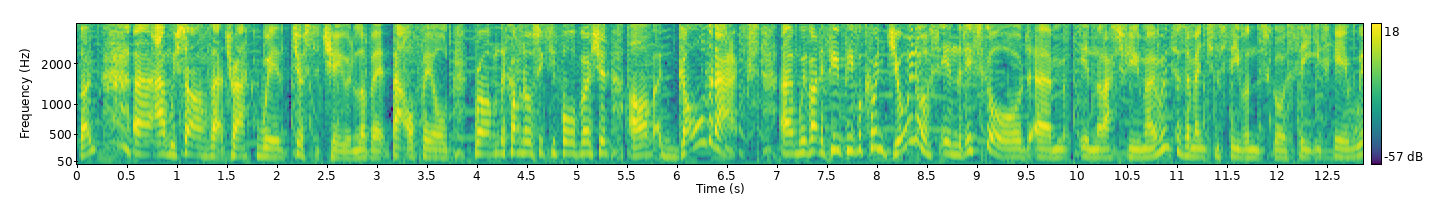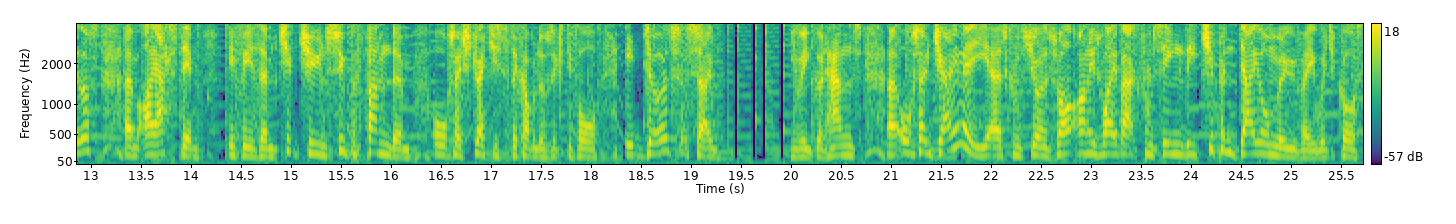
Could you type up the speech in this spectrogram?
though. Uh, and we start off that track with just a tune, love it. Battlefield from the Commodore 64 version of Golden Axe. Um, we've had a few people come and join us in the Discord um, in the last few moments. As I mentioned, Steve underscore C is here with us. Um, I asked him if his um, chiptune super fandom also stretches to the Commodore 64. It does, so you're in good hands. Uh, also, Jamie has come to join us well on his way back from seeing the Chip and Dale movie, which, of course,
